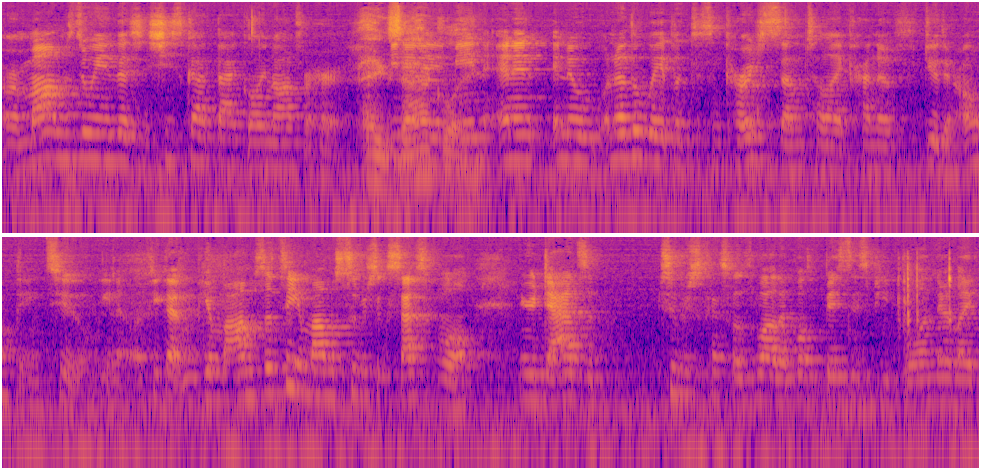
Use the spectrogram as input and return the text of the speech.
or mom's doing this and she's got that going on for her. You know Exactly. what I mean? And in, in a, another way, it like just encourages them to like kind of do their own thing too. You know, if you got your mom's, let's say your mom was super successful and your dad's a, super successful as well. They're both business people and they're like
